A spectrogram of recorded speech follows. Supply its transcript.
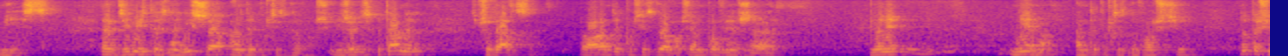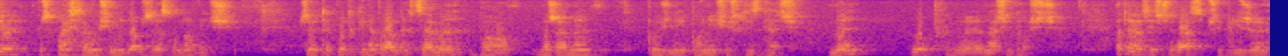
miejsc. R9 to jest najniższa antypoślizgowość. Jeżeli spytamy sprzedawcę o antypoślizgowość, on powie, że no nie, nie ma antypoślizgowości, no to się, proszę Państwa, musimy dobrze zastanowić, czy te płytki naprawdę chcemy, bo możemy później po nich się ślizgać my lub e, nasi goście. A teraz jeszcze raz przybliżę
